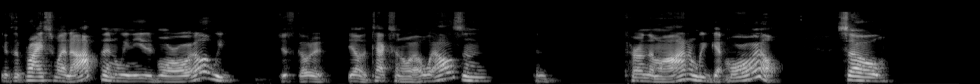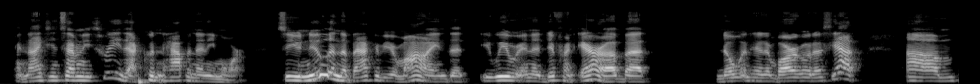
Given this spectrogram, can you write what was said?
if the price went up and we needed more oil, we'd just go to you know the Texan oil wells and and turn them on and we'd get more oil. So in 1973, that couldn't happen anymore. So you knew in the back of your mind that we were in a different era, but no one had embargoed us yet. Um,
